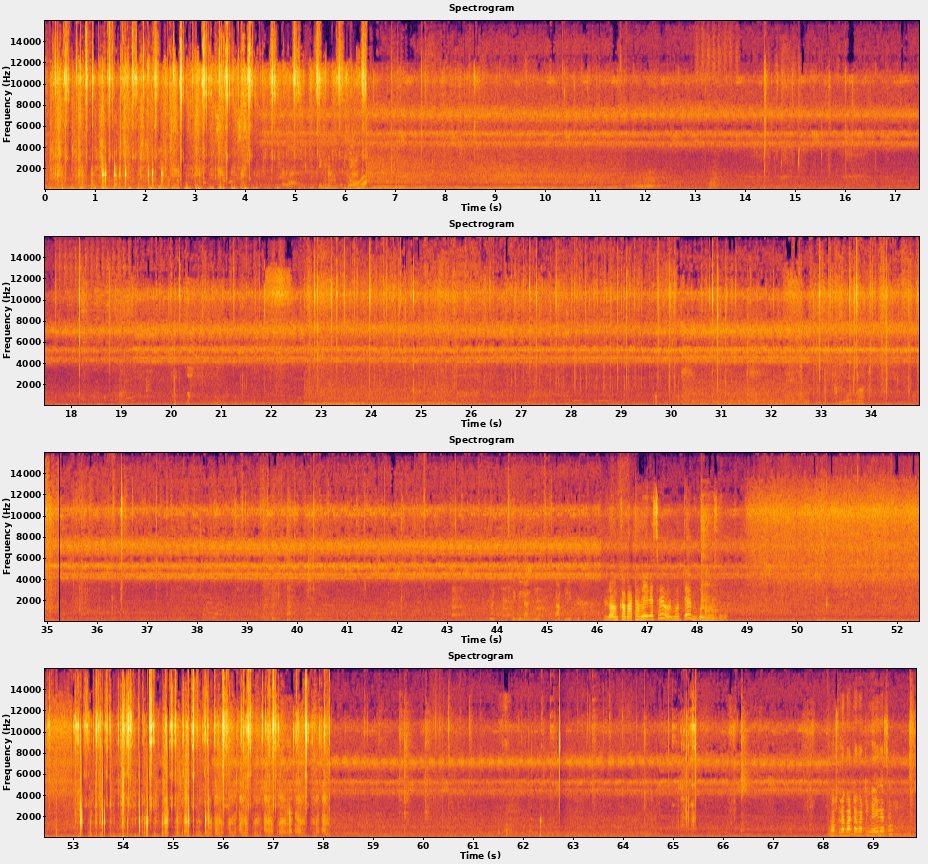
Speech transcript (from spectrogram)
লঙ্কা বাটা হয়ে গেছে, ওর মধ্যে আমি গোলমরিচ দেবো। মশলা বাটা বাটি হয়ে গেছে,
